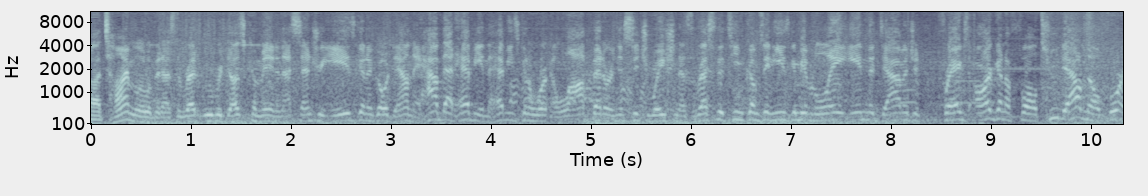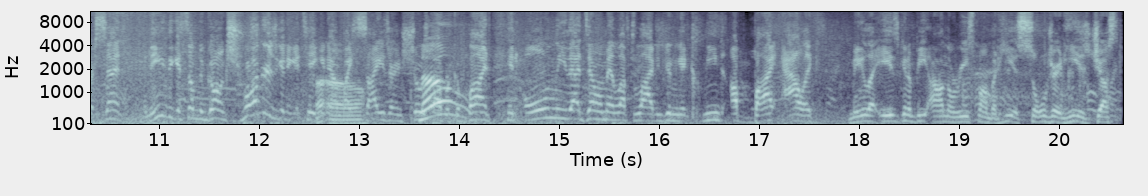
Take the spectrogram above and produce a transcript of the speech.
uh, time a little bit as the red Uber does come in, and that sentry is going to go down. They have that heavy, and the heavy is going to work a lot better in this situation as the rest of the team comes in. He's going to be able to lay in the damage, and frags are going to fall. Two down, though, for Ascent, and they need to get something going. Shrugger's going to get taken uh -oh. down by Sizer and Showstopper no. combined, and only that Demo Man left alive is going to get cleaned up by Alec. Mela is going to be on the respawn, but he is Soldier, and he is just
